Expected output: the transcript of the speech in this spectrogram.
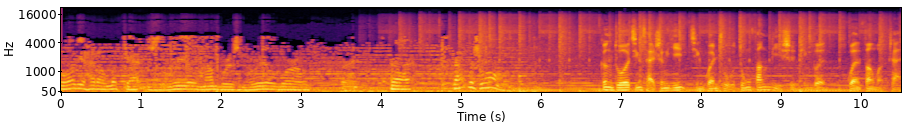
all you had to look at is the real numbers in the real world. Uh, that was wrong. 更多精彩声音，请关注《东方历史评论》官方网站。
